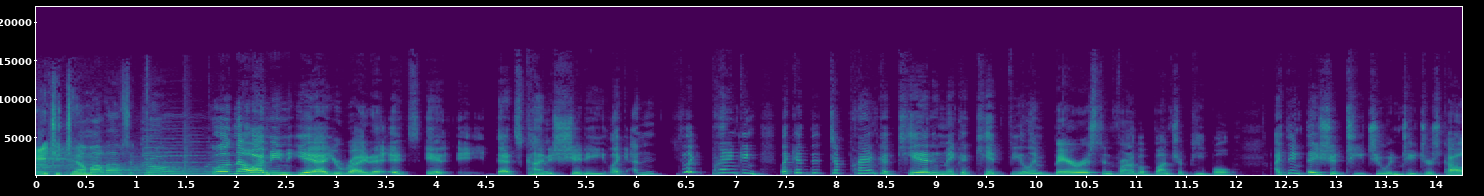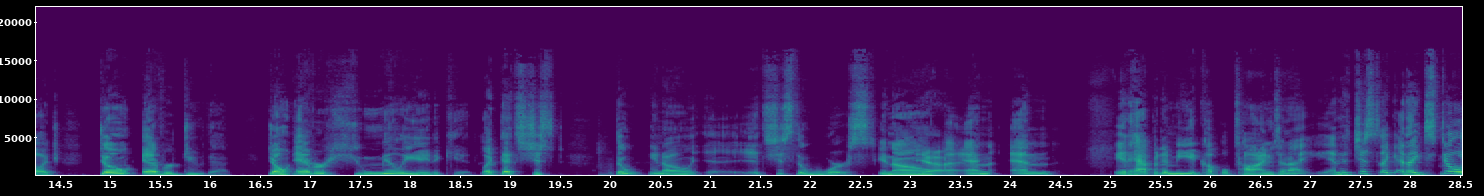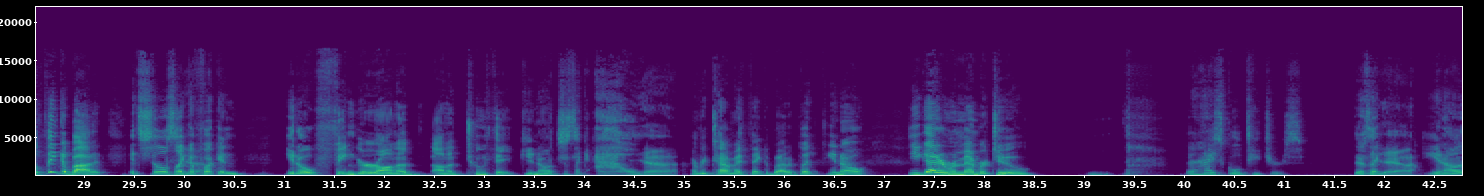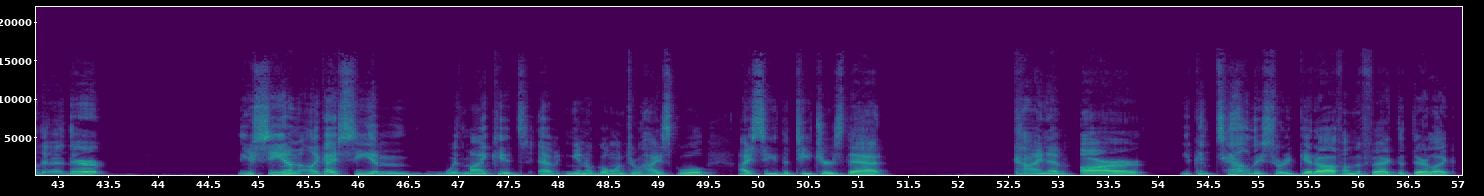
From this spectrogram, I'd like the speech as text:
Can't you tell my love's a growing? well, no, I mean, yeah, you're right. It- It's it, it that's kind of shitty. Like like pranking, like uh, a, to prank a kid and make a kid feel embarrassed in front of a bunch of people. I think they should teach you in teachers college. Don't ever do that. Don't ever humiliate a kid. Like that's just the you know, it's just the worst. You know. Yeah. And and it happened to me a couple times, and I and it's just like, and I still think about it. It still is like a fucking you know finger on a on a toothache. You know, it's just like ow Yeah. every time I think about it. But you know, you got to remember too, they're high school teachers. There's like, yeah. you know, they're, they're you see them like I see them with my kids, having you know, going through high school. I see the teachers that kind of are. You can tell they sort of get off on the fact that they're like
